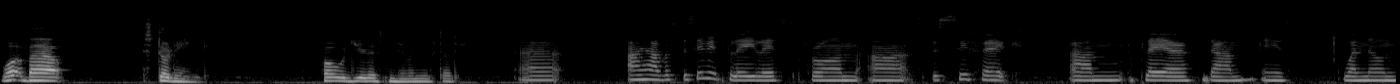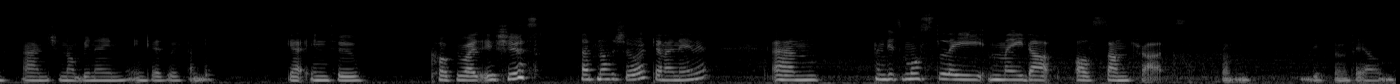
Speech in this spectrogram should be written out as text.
What about studying? What would you listen to when you were studying? Uh, I have a specific playlist from a specific um, player that is well known and should not be named in case we kind of get into copyright issues. I'm not sure. Can I name it? Um, and it's mostly made up of soundtracks from different films,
